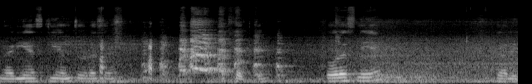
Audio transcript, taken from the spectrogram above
नरिया इसकी हम चौरस है के नहीं है। गाली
